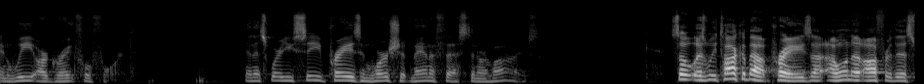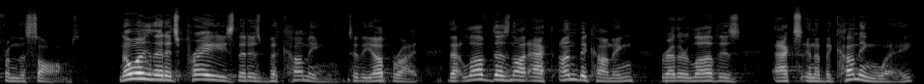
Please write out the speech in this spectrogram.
and we are grateful for it. And it's where you see praise and worship manifest in our lives. So, as we talk about praise, I, want to offer this from the Psalms. Knowing that it's praise that is becoming to the upright, that love does not act unbecoming, rather, love is, acts in a becoming way,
